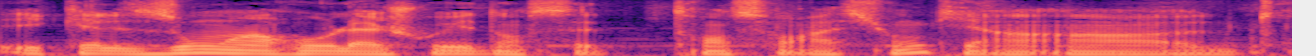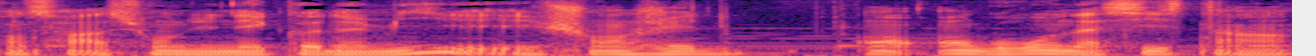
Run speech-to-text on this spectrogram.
et qu'elles ont un rôle à jouer dans cette transformation, qui est une transformation d'une économie et changer en, gros, on assiste à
